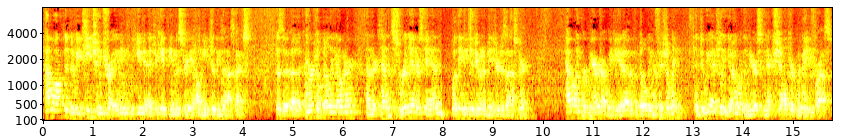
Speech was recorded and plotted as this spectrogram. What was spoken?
How often do we teach and train and continue to educate the industry on each of these aspects? Does a, a commercial building owner and their tenants really understand what they need to do in a major disaster? How unprepared are we to get out of the building efficiently? And do we actually know where the nearest next shelter would be for us?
